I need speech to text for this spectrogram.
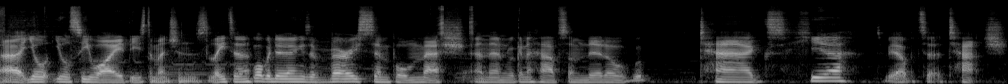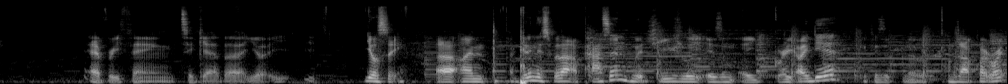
Uh, you'll you'll see why these dimensions later. What we're doing is a very simple mesh, and then we're gonna have some little whoop, tags here to be able to attach everything together. You, you'll see. Uh, I'm, I'm doing this without a pattern, which usually isn't a great idea because it never comes out quite right.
